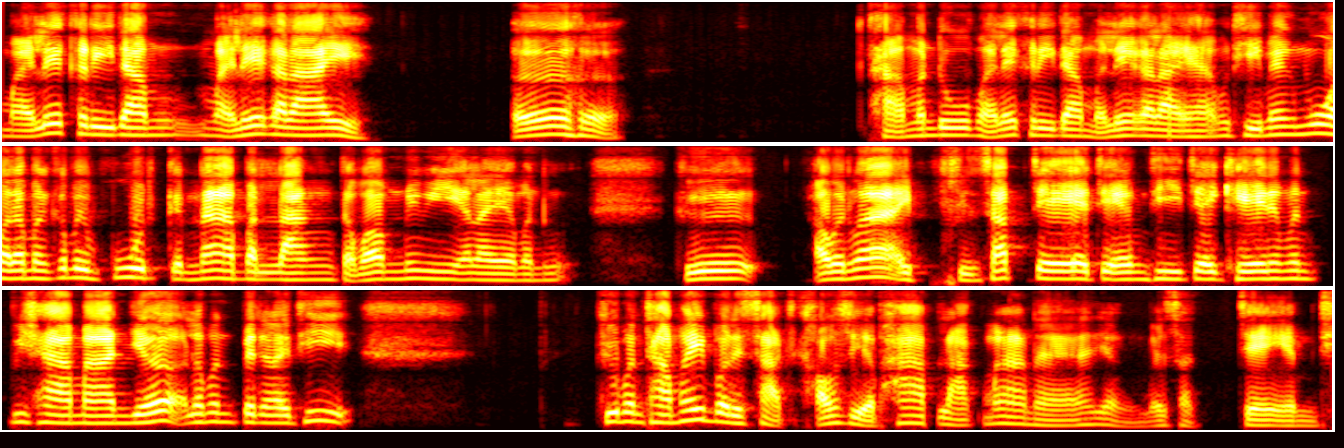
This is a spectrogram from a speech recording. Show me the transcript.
หมายเลขคดีดำหมายเลขอะไร เออ ถามมันดูหมายเลขคดีดำหมายเลขอะไรฮะบางทีแม่งมั่วแล้วมันก็ไปพูดกันหน้าบัลลังก์แต่ว่ามันไม่มีอะไรอะมัน คือเอาเป็นว่าไอ้สินทรัพย์ J JMT JK เนี่ยมันวิชามานเยอะ แล้วมันเป็นอะไรที่ คือมันทำให้บริษัทเขาเสียภาพลักษณ์มากนะ อย่างบริษัท JMT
